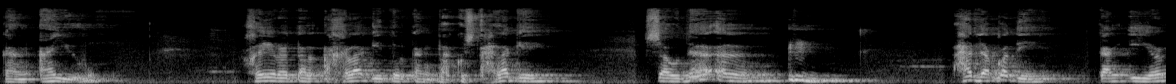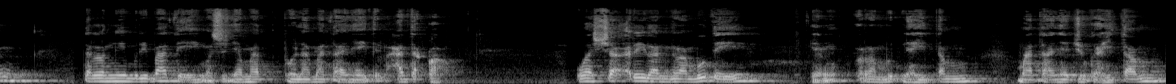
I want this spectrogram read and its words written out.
Kang ayu Khairatal akhlaki tur kang bagus akhlaki Sauda al hadakoti kang ireng terlengi meripati maksudnya mat, bola matanya itu hadakoh wasyari lan rambuti yang rambutnya hitam matanya juga hitam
